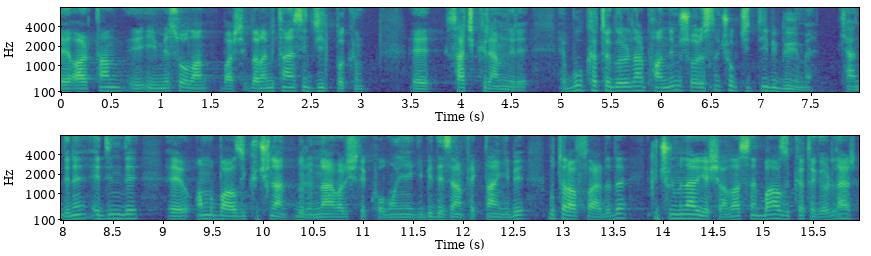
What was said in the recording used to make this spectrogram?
e, artan e, ivmesi olan başlıklardan bir tanesi cilt bakım, e, saç kremleri. E, bu kategoriler pandemi sonrasında çok ciddi bir büyüme kendine edindi. E, ama bazı küçülen bölümler var işte kolonya gibi, dezenfektan gibi. Bu taraflarda da küçülmeler yaşandı. Aslında bazı kategoriler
